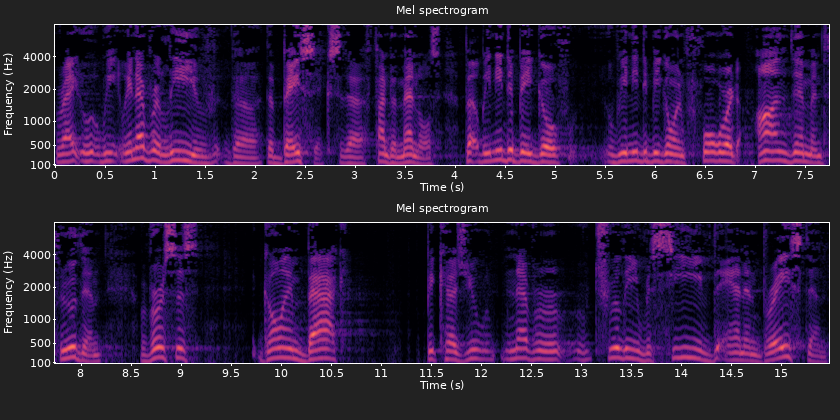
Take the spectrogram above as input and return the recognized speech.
right? We, we never leave the, the basics, the fundamentals, but we need to be go, we need to be going forward on them and through them versus going back because you never truly received and embraced them.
